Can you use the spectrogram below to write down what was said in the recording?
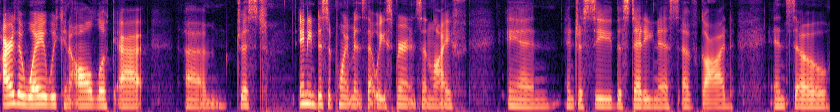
either way, we can all look at um, just any disappointments that we experience in life and and just see the steadiness of God. And so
